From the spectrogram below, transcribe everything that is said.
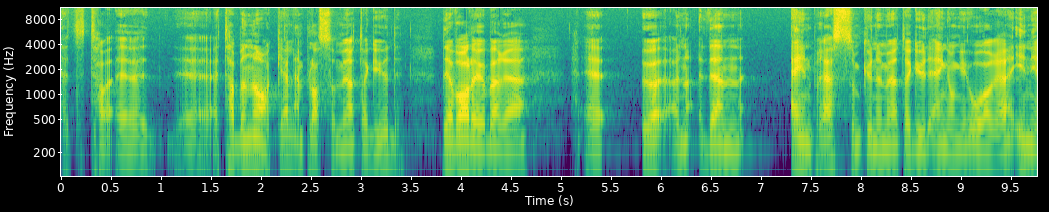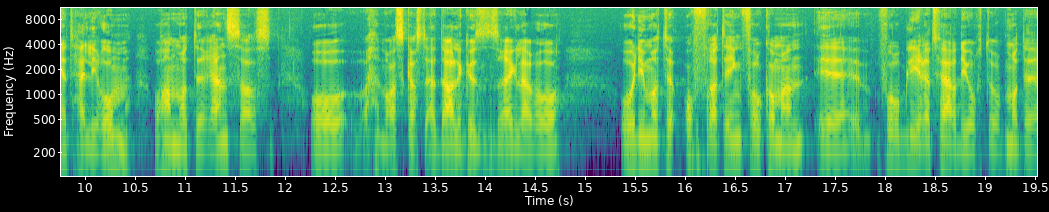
et, et, et, et, tabernakel, en plass å møte Gud. Det var det jo bare eh, den én prest som kunne møte Gud en gang i året inn i et hellig rom. Og han måtte renses og vaskes etter alle kunstens regler. Og, og de måtte ofre ting for å, komme, eh, for å, bli rettferdiggjort og på en måte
